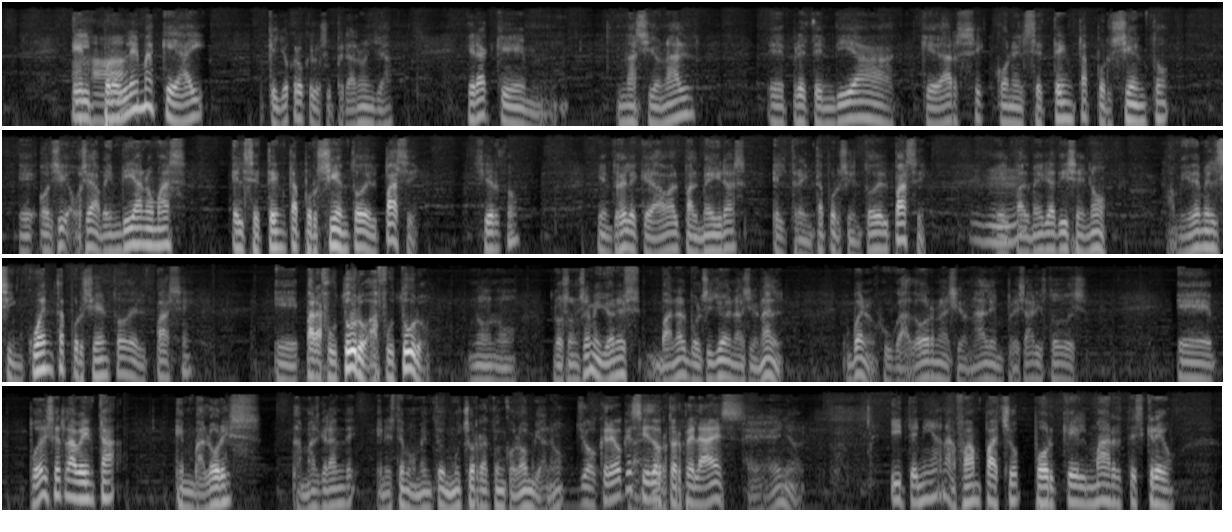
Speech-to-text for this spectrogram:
El Ajá. problema que hay, que yo creo que lo superaron ya, era que mm, Nacional eh, pretendía quedarse con el 70%, eh, o, sea, vendía nomás el 70% del pase, ¿cierto? Y entonces le quedaba al Palmeiras el 30% del pase. El Palmeiras dice, no, a mí deme el 50% del pase eh, para futuro, a futuro. No, no, los 11 millones van al bolsillo de Nacional. Bueno, jugador nacional, empresarios, todo eso. Eh, puede ser la venta en valores la más grande en este momento en mucho rato en Colombia, ¿no? Yo creo que La sí, doctor Borja. Peláez. Señor. Y tenían afán, Pacho, porque el martes, creo,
